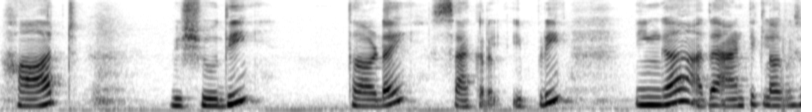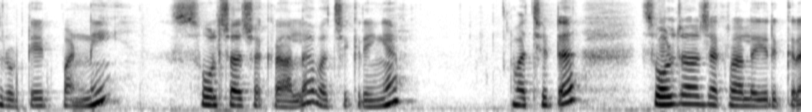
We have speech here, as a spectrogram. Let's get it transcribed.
ஹார்ட் விஷுதி தேர்டை சாக்ரல் இப்படி நீங்கள் அதை ஆன்டி கிளாக்வைஸ் ரொட்டேட் பண்ணி சோல்ஸ்டார் சக்கராவில் வச்சுக்கிறீங்க. வச்சுட்டு சோல்ஸ்டார் சக்கராவில் இருக்கிற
